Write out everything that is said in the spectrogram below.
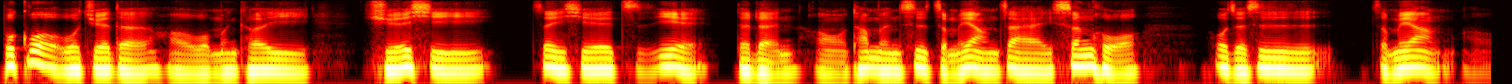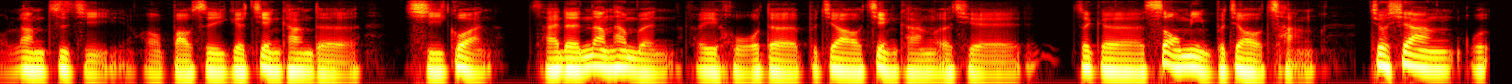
不过我觉得，哦，我们可以学习这些职业的人，哦，他们是怎么样在生活，或者是怎么样，哦，让自己哦保持一个健康的习惯。才能让他们可以活得比较健康，而且这个寿命比较长。就像我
